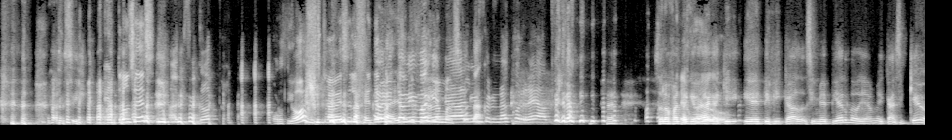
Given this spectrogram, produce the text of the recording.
Entonces, por Dios, a veces la gente Ahorita me imaginé a alguien con una correa, perdón. Solo falta que vayan aquí identificado. Si me pierdo, ya me casi quedo.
